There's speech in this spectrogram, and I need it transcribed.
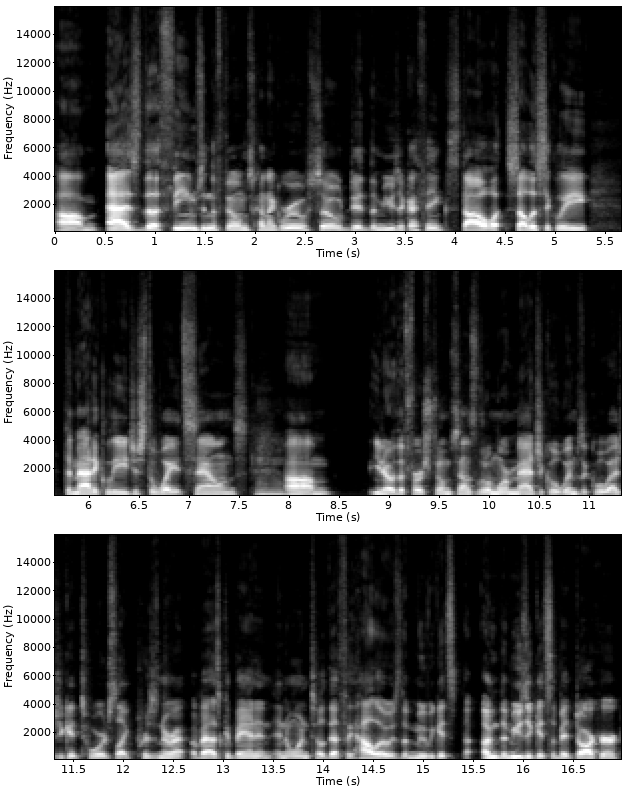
Um, as the themes in the films kind of grew, so did the music. I think style, stylistically, thematically, just the way it sounds. Um, you know, the first film sounds a little more magical, whimsical. As you get towards like Prisoner of Azkaban and, and on till Deathly Hallows, the movie gets, um, the music gets a bit darker.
